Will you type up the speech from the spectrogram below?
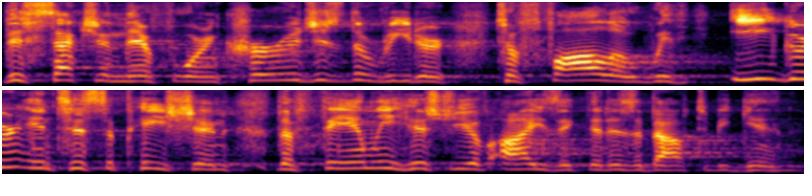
This section, therefore, encourages the reader to follow with eager anticipation the family history of Isaac that is about to begin.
